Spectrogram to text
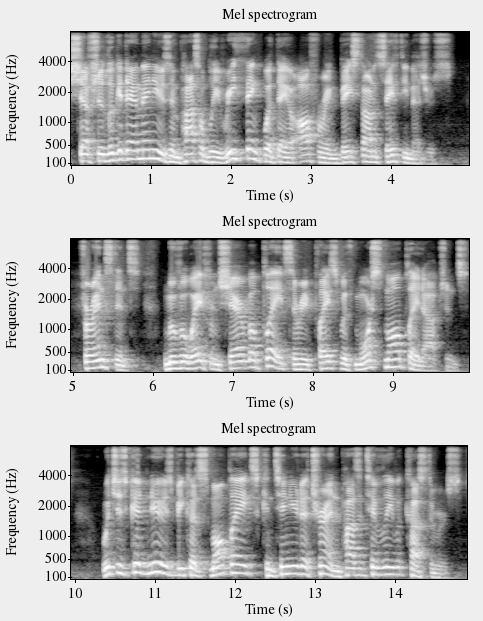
Chefs should look at their menus and possibly rethink what they are offering based on safety measures. For instance, move away from shareable plates and replace with more small plate options which is good news because small plates continue to trend positively with customers.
